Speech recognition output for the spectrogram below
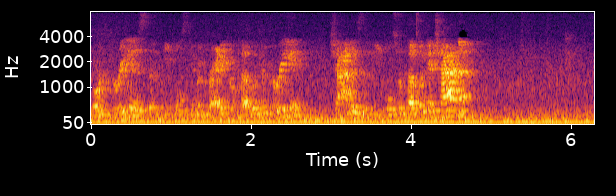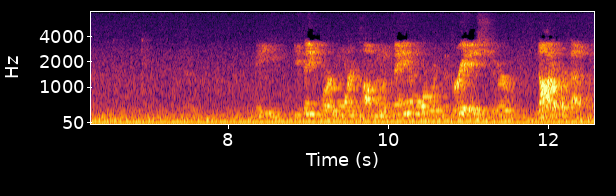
North Korea is the People's Democratic Republic of Korea. China is the People's Republic of China. The, you think we're more in common with them or with the British who are not a republic?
